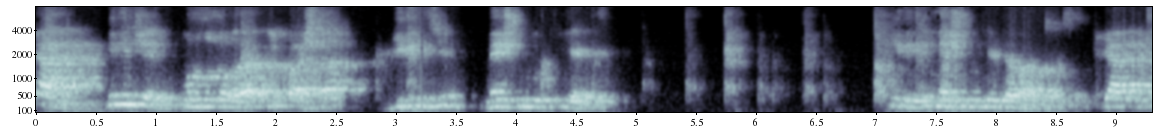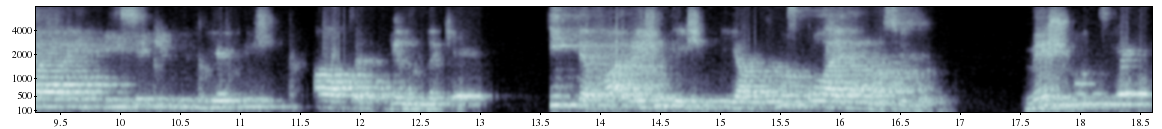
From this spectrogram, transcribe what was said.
Yani birinci konumuz olarak ilk başta birinci meşrutiyet. Birinci meşrutiyete bakacağız. Yani tarih 1876 yılındaki ilk defa rejim değişikliği yaptığımız olaydan bahsediyor. Meşrutiyet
